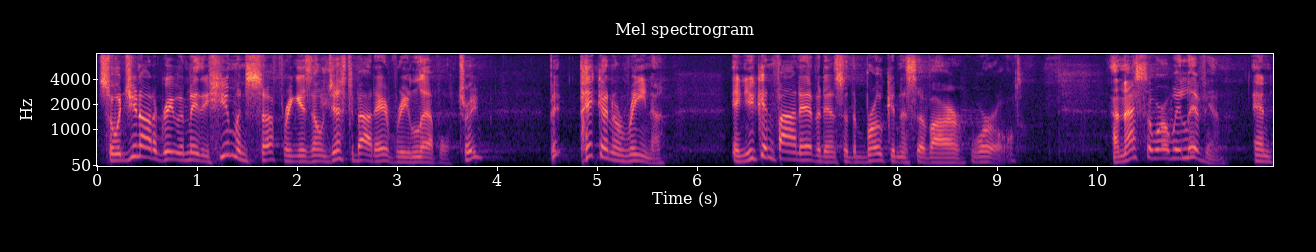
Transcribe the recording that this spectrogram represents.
So, would you not agree with me that human suffering is on just about every level? True? Pick an arena and you can find evidence of the brokenness of our world. And that's the world we live in. And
